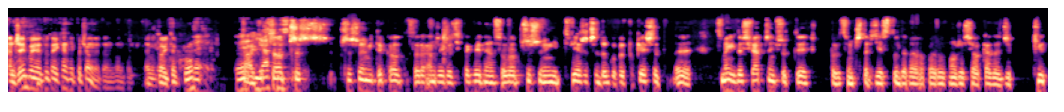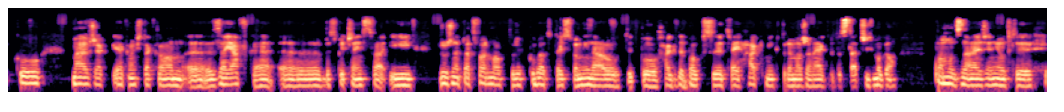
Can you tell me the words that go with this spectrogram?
Andrzej, bo ja tutaj chętnie pociągnę ten wątek. Wojteku? E, e, tak, ja to przysz, przyszły mi tylko, sorry Andrzej, że ci tak wyjdę słowo, przyszły mi dwie rzeczy do głowy. Po pierwsze, e, z moich doświadczeń wśród tych powiedzmy 40 deweloperów może się okazać, że kilku ma już jak, jakąś taką zajawkę bezpieczeństwa i różne platformy, o których Kuba tutaj wspominał, typu Hack the Boxy, Try Hack Me, które możemy jakby dostarczyć, mogą pomóc w znalezieniu tych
